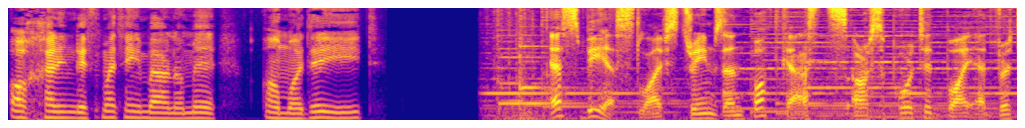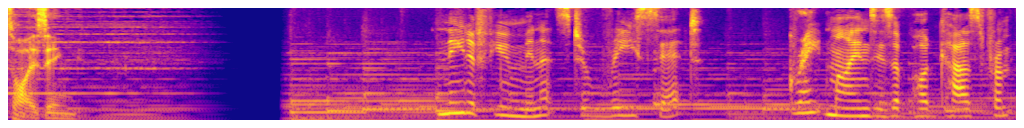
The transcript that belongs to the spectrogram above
آخرین قسمت این برنامه آماده اید؟ SBS live streams and podcasts are supported by advertising. Need a few minutes to reset? Great Minds is a podcast from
